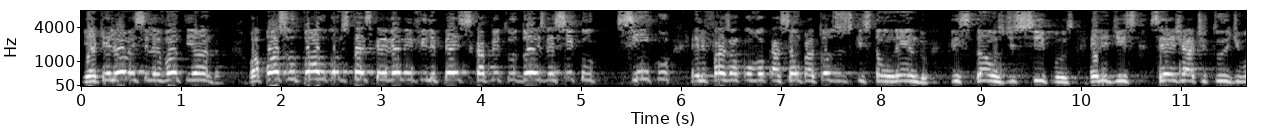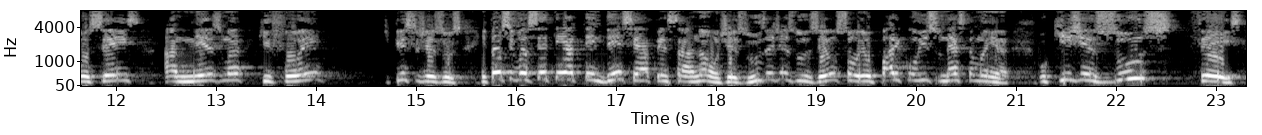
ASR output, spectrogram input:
E aquele homem se levanta e anda. O apóstolo Paulo, quando está escrevendo em Filipenses capítulo 2, versículo 5, ele faz uma convocação para todos os que estão lendo, cristãos, discípulos. Ele diz: Seja a atitude de vocês a mesma que foi de Cristo Jesus. Então, se você tem a tendência a pensar, não, Jesus é Jesus, eu sou eu, pare com isso nesta manhã. O que Jesus fez,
